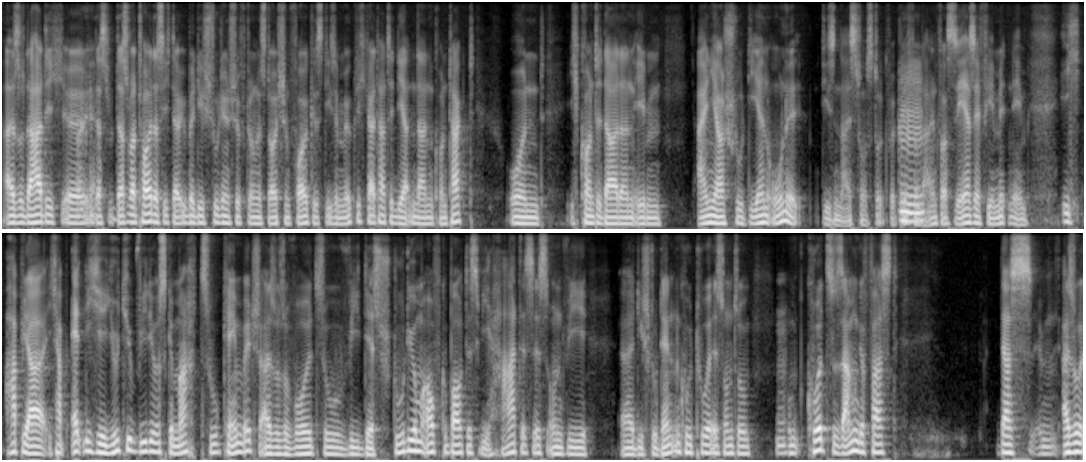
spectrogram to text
Also da hatte ich, äh, okay. das, das war toll, dass ich da über die Studienstiftung des deutschen Volkes diese Möglichkeit hatte. Die hatten da einen Kontakt und ich konnte da dann eben ein Jahr studieren, ohne diesen Leistungsdruck wirklich mhm. und einfach sehr, sehr viel mitnehmen. Ich habe ja, ich habe etliche YouTube-Videos gemacht zu Cambridge, also sowohl zu, wie das Studium aufgebaut ist, wie hart es ist und wie äh, die Studentenkultur ist und so. Mhm. Und kurz zusammengefasst, das, also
